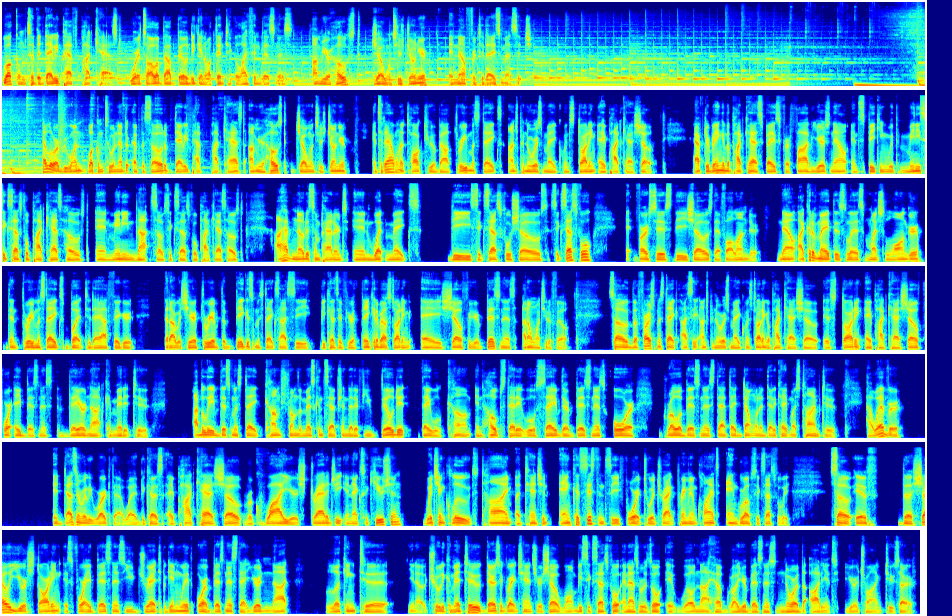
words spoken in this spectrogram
Welcome to the Daily Path Podcast, where it's all about building an authentic life and business. I'm your host, Joe Winters Jr., and now for today's message. Hello, everyone. Welcome to another episode of Daily Path Podcast. I'm your host, Joe Winters Jr., and today I want to talk to you about three mistakes entrepreneurs make when starting a podcast show. After being in the podcast space for five years now and speaking with many successful podcast hosts and many not so successful podcast hosts, I have noticed some patterns in what makes the successful shows successful versus the shows that fall under. Now, I could have made this list much longer than three mistakes, but today I figured that I would share three of the biggest mistakes I see because if you're thinking about starting a show for your business, I don't want you to fail. So the first mistake I see entrepreneurs make when starting a podcast show is starting a podcast show for a business they are not committed to. I believe this mistake comes from the misconception that if you build it, they will come in hopes that it will save their business or grow a business that they don't want to dedicate much time to. However, it doesn't really work that way because a podcast show requires strategy and execution which includes time, attention, and consistency for it to attract premium clients and grow successfully. So if the show you're starting is for a business you dread to begin with or a business that you're not looking to you know truly commit to there's a great chance your show won't be successful and as a result it will not help grow your business nor the audience you're trying to serve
